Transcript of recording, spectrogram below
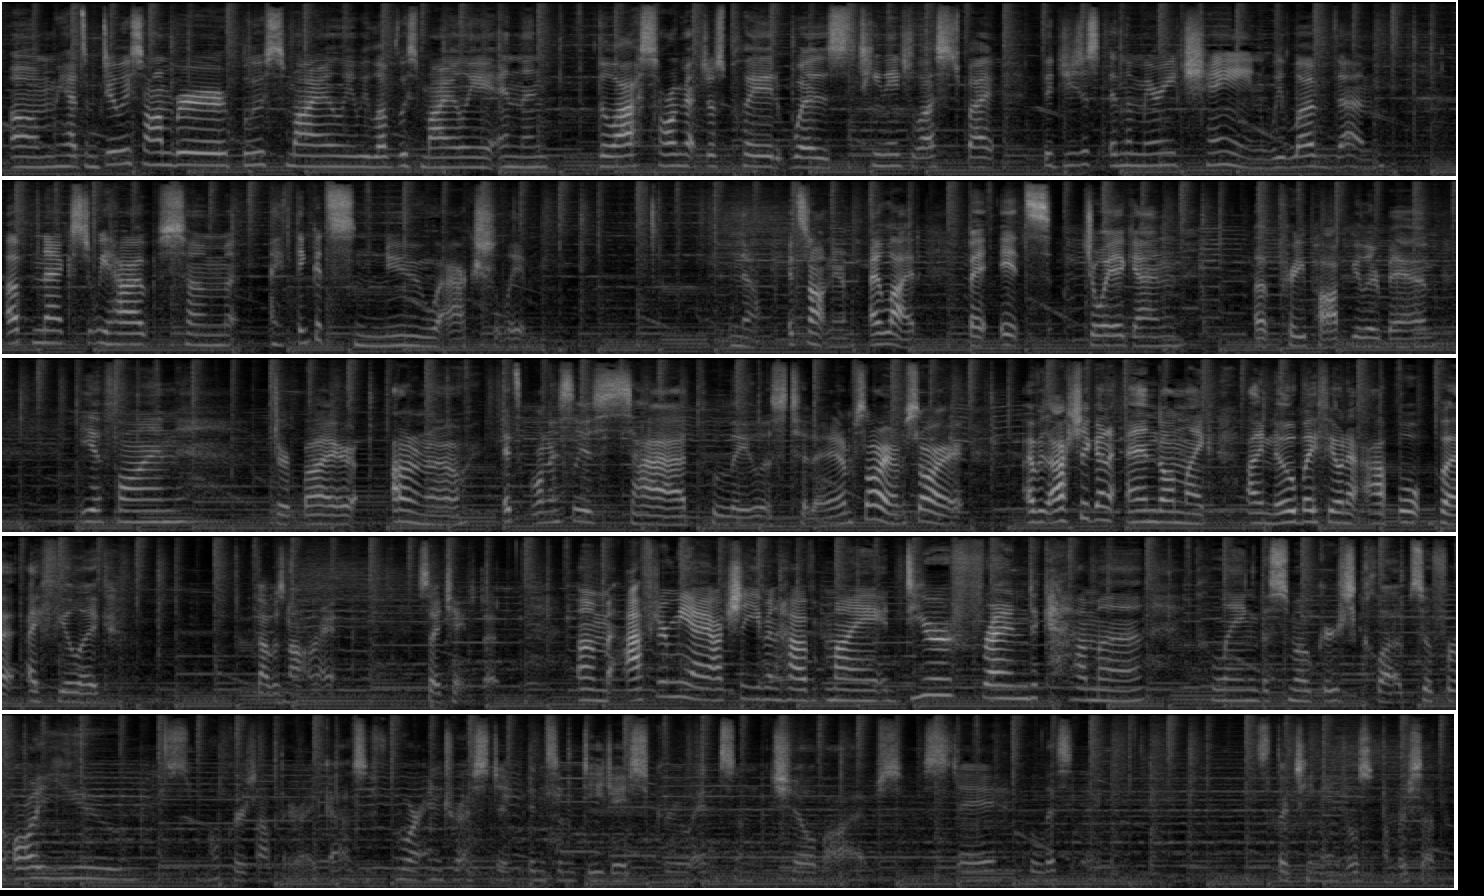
Um, we had some Dearly Somber, Blue Smiley. We love Blue Smiley. And then the last song that just played was Teenage Lust by the Jesus and the Mary Chain. We love them. Up next, we have some, I think it's new actually. No, it's not new. I lied. But it's Joy Again, a pretty popular band. Eophon, Dirtfire, I don't know. It's honestly a sad playlist today. I'm sorry, I'm sorry. I was actually gonna end on like I know by Fiona Apple, but I feel like that was not right. So I changed it. Um, after me, I actually even have my dear friend Kama playing the Smokers Club. So for all you smokers out there, I guess, if who are interested in some DJ screw and some chill vibes, stay listening. It's 13 Angels number 7.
